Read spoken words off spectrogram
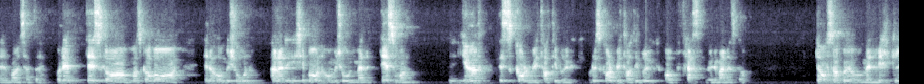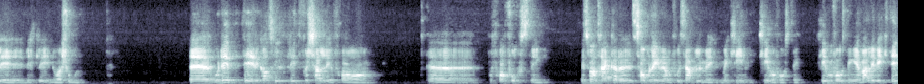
eh, mindsettet. Og det, det skal, man skal ha en ambisjon, eller ikke bare en ambisjon, men det som man gjør, det skal bli tatt i bruk. Og det skal bli tatt i bruk av flest mulig mennesker. Da snakker vi om en virkelig, virkelig innovasjon. Eh, og det, det, er ganske litt forskjellig fra, eh, fra forskning. Hvis man trekker det, sammenligner det f.eks. med, klimaforskning. Klimaforskning er veldig viktig.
